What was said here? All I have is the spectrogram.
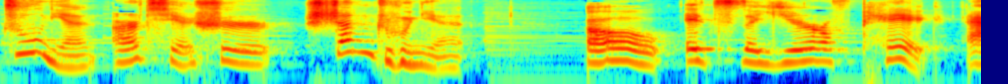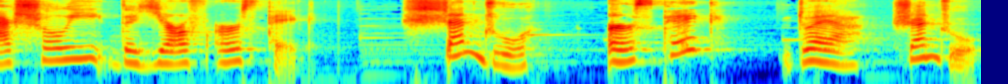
猪年，而且是山猪年。Oh, it's the year of pig. Actually, the year of earth pig. 山猪，earth pig？对啊，山猪。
